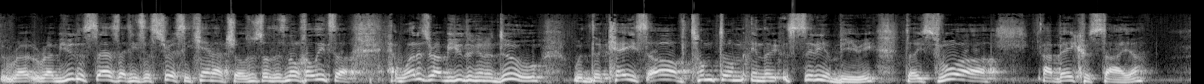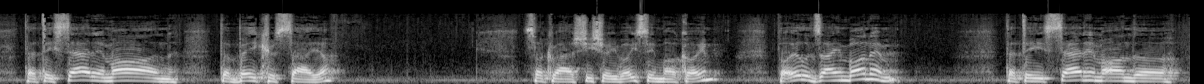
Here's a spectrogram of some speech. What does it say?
Rav Yudah says that he's a stris, he can't have children, so there's no chalitza. What is Rabbi Yudah going to do with the case of Tumtum in the city of Biri, the Isvua Abe Kristaya, that they sat him on the Baker Saya. That they sat him on the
